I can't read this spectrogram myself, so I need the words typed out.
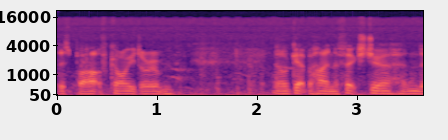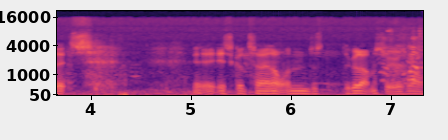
this part of County Durham, you know, get behind the fixture, and it's it's a good turnout and just a good atmosphere as well.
